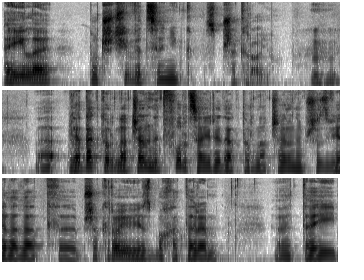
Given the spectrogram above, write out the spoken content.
Eile, poczciwy cynik z przekroju. E, Redaktor naczelny, twórca i redaktor naczelny przez wiele lat przekroju jest bohaterem tej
